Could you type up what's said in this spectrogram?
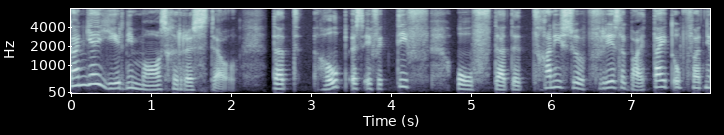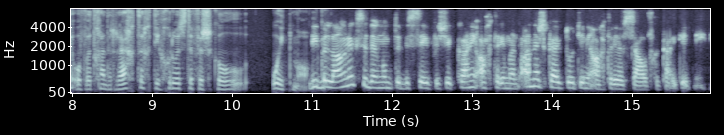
kan jy hierdie maas gerus stel dat hulp is effektief of dat dit gaan nie so vreeslik baie tyd opvat nie of dit gaan regtig die grootste verskil ooit maak. Die belangrikste ding om te besef is jy kan nie agter iemand anders kyk tot jy nie agter jouself gekyk het nie.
